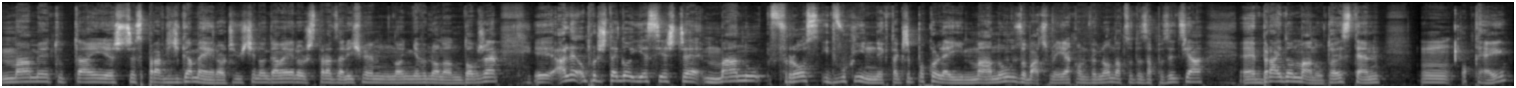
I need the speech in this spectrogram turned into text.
mamy tutaj jeszcze sprawdzić Gameiro. Oczywiście no Gameiro już sprawdzaliśmy, no nie wygląda on dobrze, E, ale oprócz tego jest jeszcze Manu, Frost i dwóch innych, także po kolei Manu, zobaczmy jak on wygląda, co to za pozycja. E, Brydon Manu, to jest ten. Mm, Okej.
